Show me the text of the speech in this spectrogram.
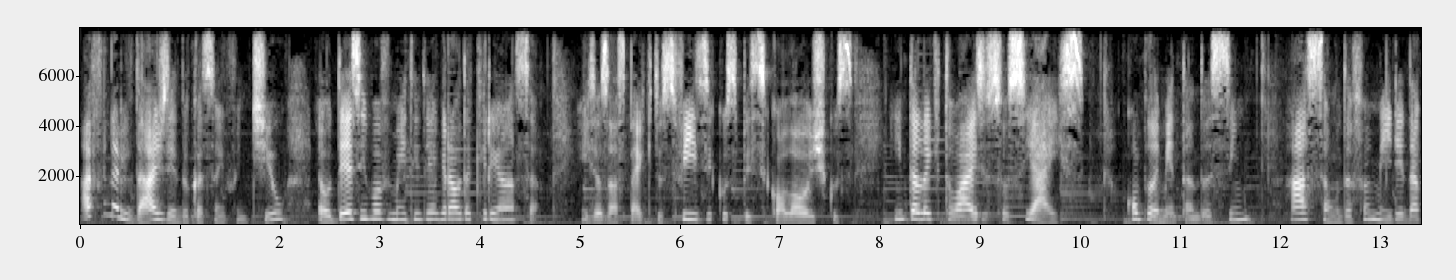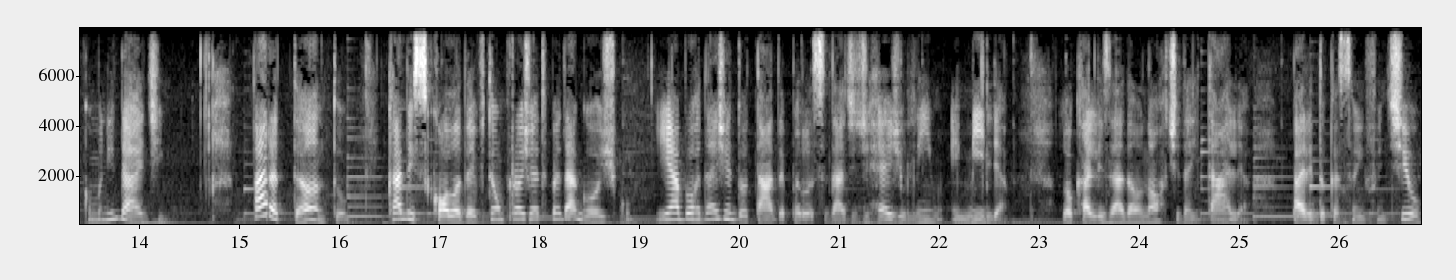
A finalidade da educação infantil é o desenvolvimento integral da criança, em seus aspectos físicos, psicológicos, intelectuais e sociais, complementando assim a ação da família e da comunidade. Para tanto, cada escola deve ter um projeto pedagógico, e a abordagem adotada pela cidade de Reggio Emília, localizada ao norte da Itália, para educação infantil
